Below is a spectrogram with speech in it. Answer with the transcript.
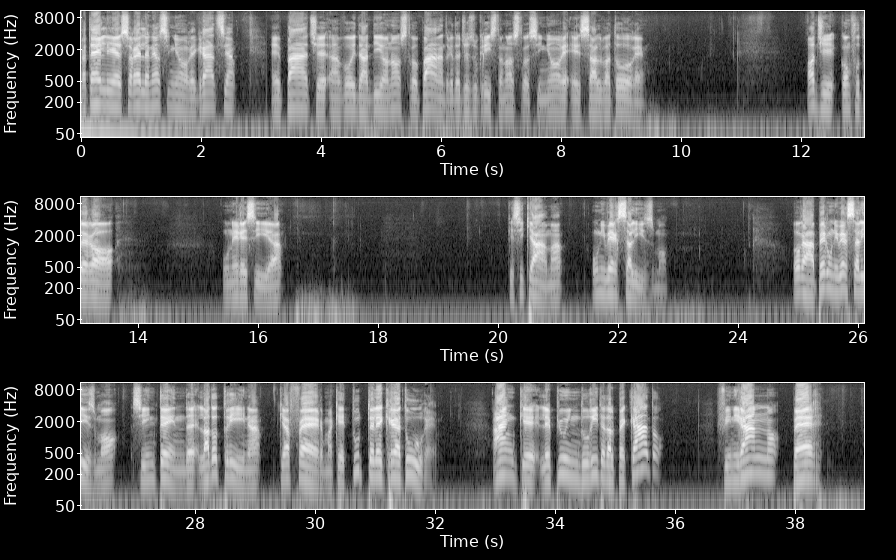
Fratelli e sorelle nel Signore, grazia e pace a voi da Dio nostro Padre, da Gesù Cristo nostro Signore e Salvatore. Oggi confuterò un'eresia che si chiama universalismo. Ora, per universalismo si intende la dottrina che afferma che tutte le creature, anche le più indurite dal peccato, finiranno per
